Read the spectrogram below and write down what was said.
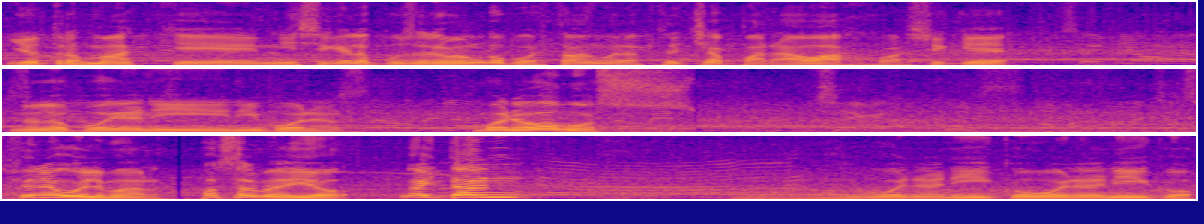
y otros más que ni siquiera los puse en el banco porque estaban con la flecha para abajo, así que no lo podía ni, ni poner. Bueno, vamos. Suena Wilmar, pasa al medio. Gaitán. Ay, buena Nico, buena Nico.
